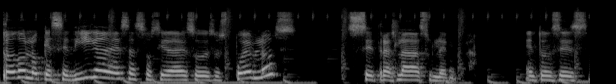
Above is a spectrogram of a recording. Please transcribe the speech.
todo lo que se diga de esas sociedades o de esos pueblos se traslada a su lengua. Entonces,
